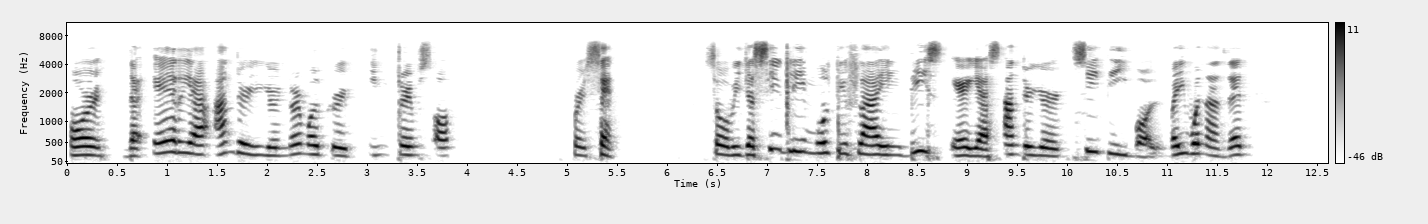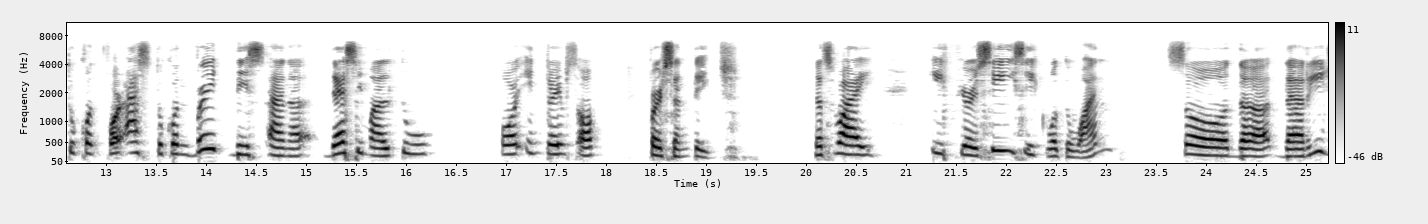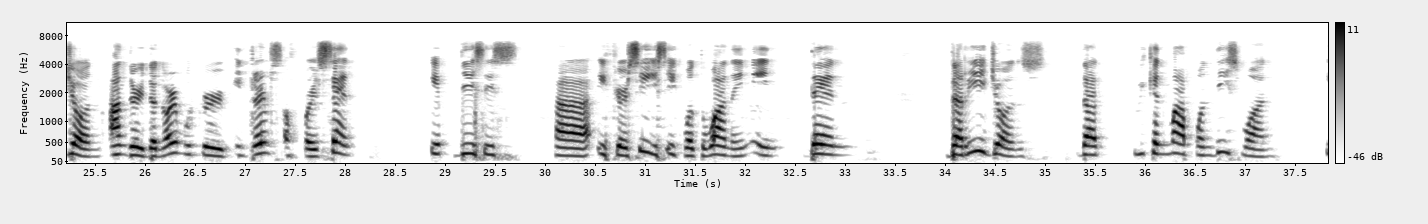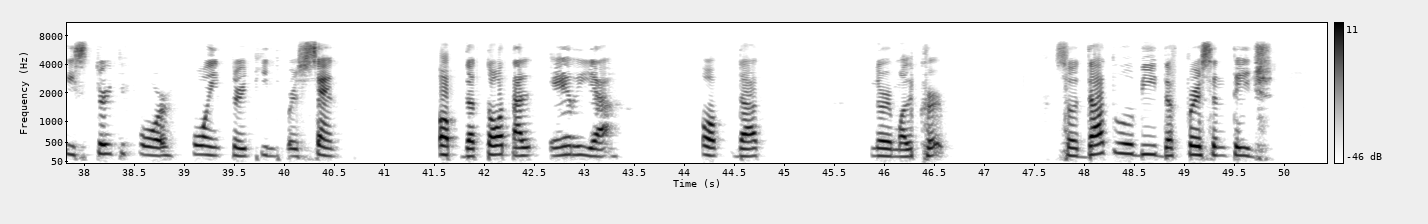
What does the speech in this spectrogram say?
or the area under your normal curve in terms of percent. So we just simply multiplying these areas under your C table by 100 to for us to convert this uh, decimal to or in terms of percentage. That's why if your C is equal to 1, so the, the region under the normal curve in terms of percent, if this is, uh, if your C is equal to 1, I mean, then the regions that we can map on this one is 34.13% of the total area of that normal curve. So that will be the percentage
